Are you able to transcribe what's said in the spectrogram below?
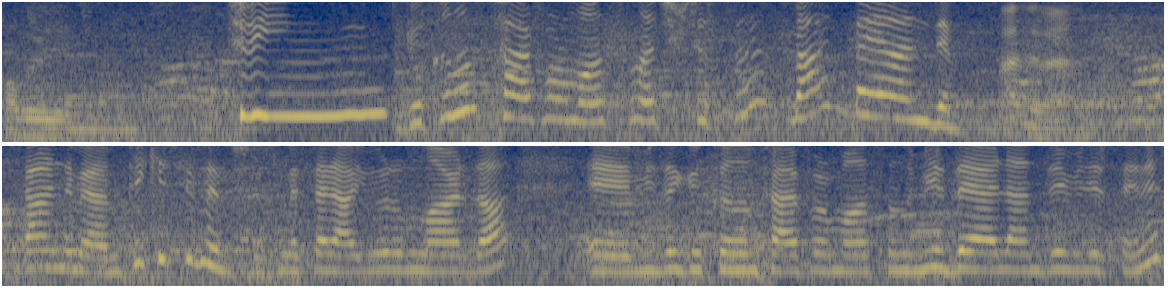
favorilerimden. Tring! Gökhan'ın performansını açıkçası ben beğendim. Ben de beğendim. Ben de beğendim. Peki siz ne düşünüyorsunuz? Mesela yorumlarda e, bize Gökhan'ın performansını bir değerlendirebilirseniz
